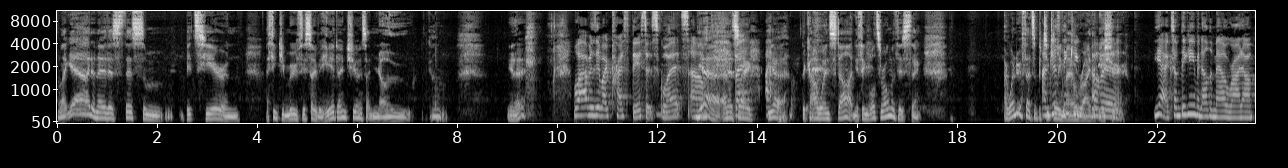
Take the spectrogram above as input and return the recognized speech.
Like, yeah, I don't know. There's there's some bits here, and I think you move this over here, don't you? And it's like, no, oh. you know. What happens if I press this? It squirts. Um, Yeah, and it's like, yeah, the car won't start. And you think, what's wrong with this thing? I wonder if that's a particularly male rider a- issue. Yeah, because I'm thinking of another male writer,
